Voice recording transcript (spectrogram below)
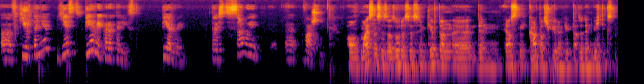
э, в киртане есть первый караталист. Первый. То есть самый э, важный. Und meistens ist es so, dass es im Kirtan äh, den ersten Kartalspieler gibt, also den wichtigsten.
